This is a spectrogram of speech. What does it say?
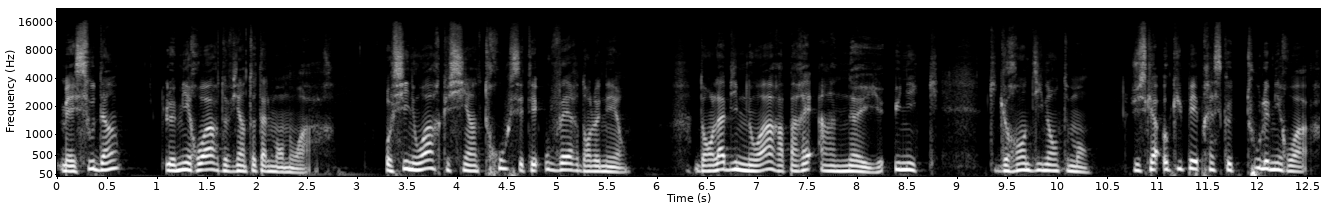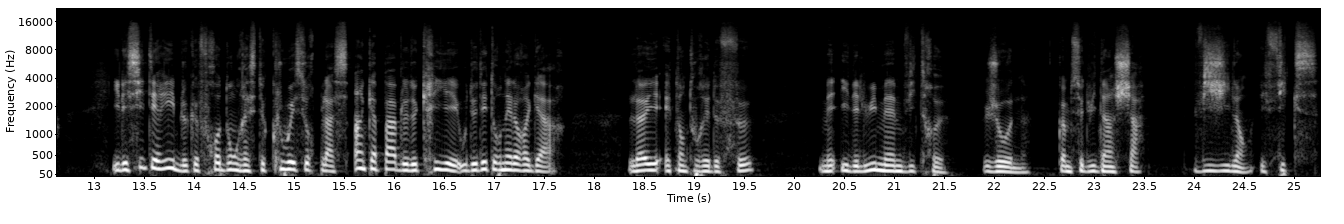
Mais soudain, le miroir devient totalement noir. Aussi noir que si un trou s'était ouvert dans le néant. Dans l'abîme noir apparaît un œil unique qui grandit lentement, jusqu'à occuper presque tout le miroir. Il est si terrible que Frodon reste cloué sur place, incapable de crier ou de détourner le regard. L'œil est entouré de feu, mais il est lui-même vitreux, jaune, comme celui d'un chat, vigilant et fixe.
